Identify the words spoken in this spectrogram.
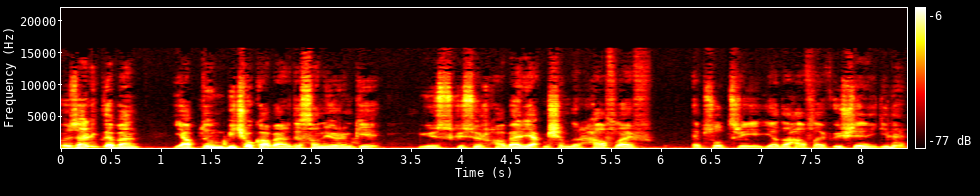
Özellikle ben yaptığım birçok haberde sanıyorum ki 100 küsür haber yapmışımdır Half-Life Episode 3 ya da Half-Life 3 ile ilgili.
